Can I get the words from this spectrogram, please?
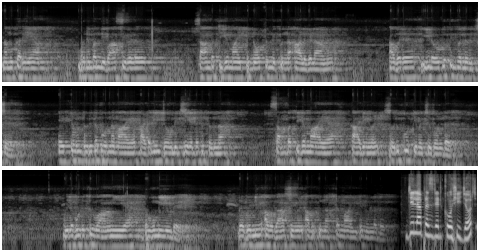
നമുക്കറിയാം മുനമ്പം നിവാസികൾ സാമ്പത്തികമായി പിന്നോട്ട് നിൽക്കുന്ന ആളുകളാണ്. അവർ ഈ ലോകത്തിൽ തന്നെ വെച്ച് ഏറ്റവും ദുരിതപൂർണമായ കടലിൽ ജോലി ചെയ്ത് കിട്ടുന്ന സാമ്പത്തികമായ കാര്യങ്ങൾ സ്വരുക്കൂട്ടി വെച്ചുകൊണ്ട് വില കൊടുത്ത് വാങ്ങിയ ഭൂമിയുടെ റവന്യൂ അവകാശങ്ങൾ അവർക്ക് നഷ്ടമായി എന്നുള്ളത്. ജില്ലാ പ്രസിഡന്റ് കോശി ജോർജ്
